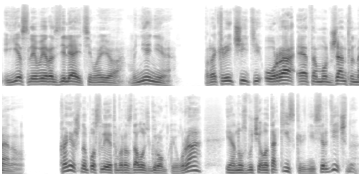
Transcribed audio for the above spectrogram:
И если вы разделяете мое мнение, прокричите «Ура!» этому джентльмену!» Конечно, после этого раздалось громкое «Ура!», и оно звучало так искренне и сердечно,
